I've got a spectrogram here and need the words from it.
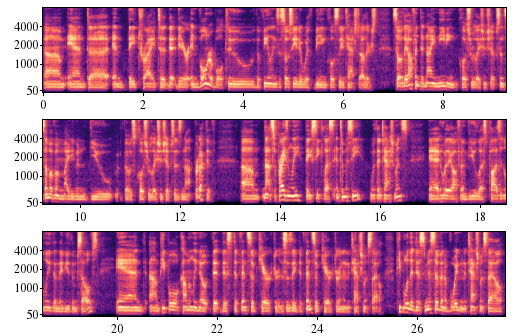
Um, and uh, and they try to they're invulnerable to the feelings associated with being closely attached to others. So they often deny needing close relationships, and some of them might even view those close relationships as not productive. Um, not surprisingly, they seek less intimacy with attachments, uh, who they often view less positively than they view themselves. And um, people commonly note that this defensive character, this is a defensive character in an attachment style. People with a dismissive and avoidant attachment style,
